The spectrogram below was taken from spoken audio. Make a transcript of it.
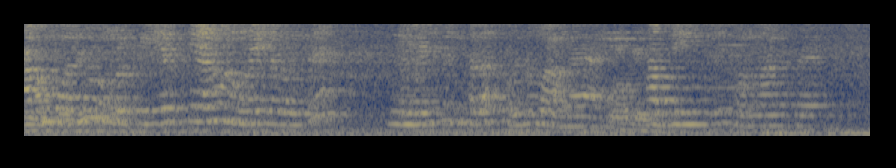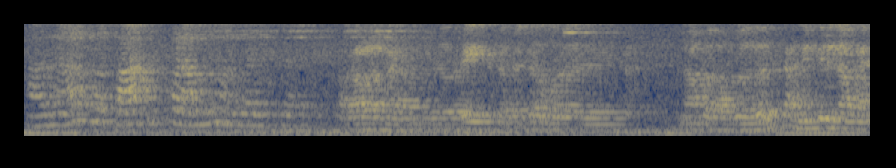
அவங்க. வந்து உங்களுக்கு இயற்கையான முறையில வந்து இந்த மெடிசின்ஸ் எல்லாம் சொல்லுவாங்க. அப்படின்னு சொல்லி சொன்னாங்க சார் அதனால உங்களை பார்த்துட்டு போலாம்னு வந்தேங்க சார் ஒரு நாற்பது ஐம்பது பேருக்கு அனுப்பியிருக்காங்க.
